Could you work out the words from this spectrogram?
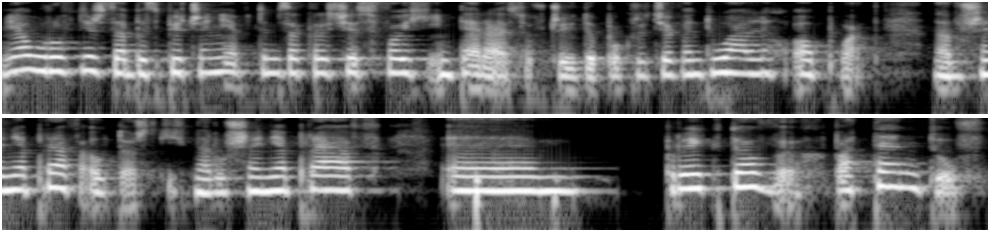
miał również zabezpieczenie w tym zakresie swoich interesów, czyli do pokrycia ewentualnych opłat, naruszenia praw autorskich, naruszenia praw projektowych, patentów,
